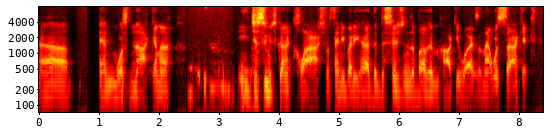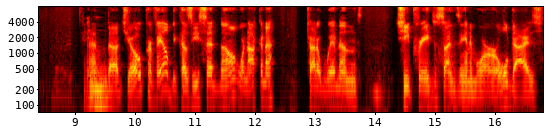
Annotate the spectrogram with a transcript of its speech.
uh, and was not gonna. He just he was going to clash with anybody who had the decisions above him hockey wise, and that was Sakic. And uh, Joe prevailed because he said, "No, we're not going to try to win on cheap free agent signings anymore or old guys.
